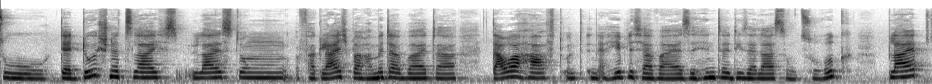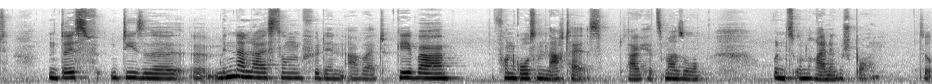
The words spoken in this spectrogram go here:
zu der Durchschnittsleistung vergleichbarer Mitarbeiter dauerhaft und in erheblicher Weise hinter dieser Leistung zurückbleibt und das, diese äh, Minderleistung für den Arbeitgeber von großem Nachteil ist sage ich jetzt mal so, uns Unreine gesprochen. So.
